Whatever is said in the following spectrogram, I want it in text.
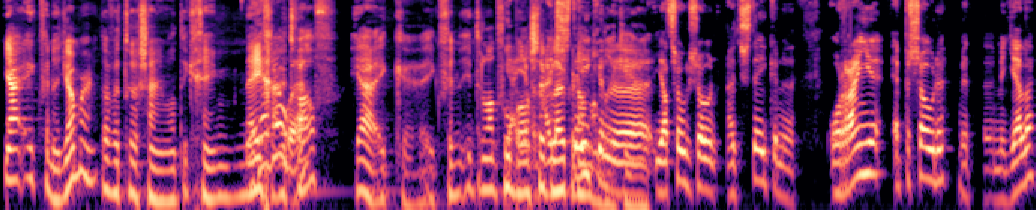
Ja, ik vind het jammer dat we terug zijn, want ik ging 9 wel, uit hè? 12. Ja, ik, eh, ik vind interland voetbal Ja, een stuk leuker dan andere keren. Je had sowieso een uitstekende oranje episode met, eh, met Jelle.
